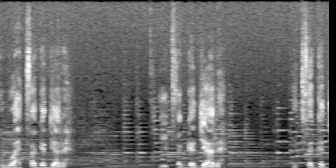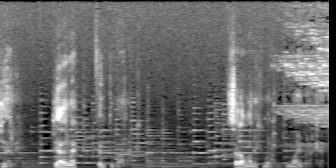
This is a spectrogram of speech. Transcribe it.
كل واحد يتفقد جاره. يتفقد جاره. يتفقد جاره. جارك في انتظارك. السلام عليكم ورحمة الله وبركاته.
